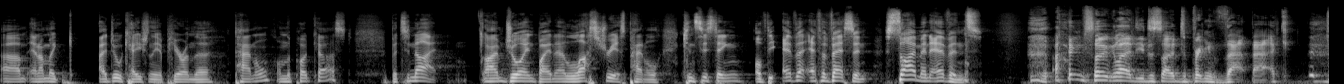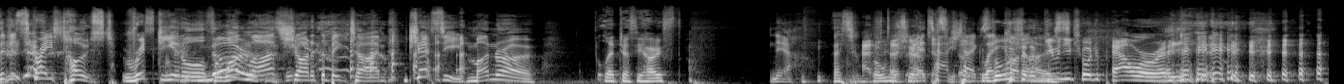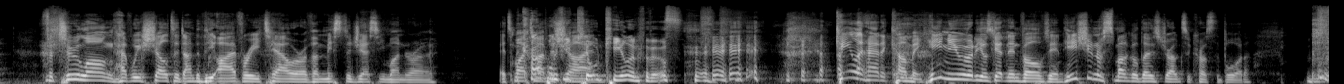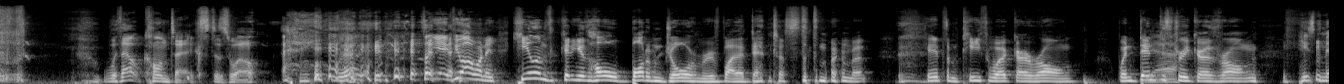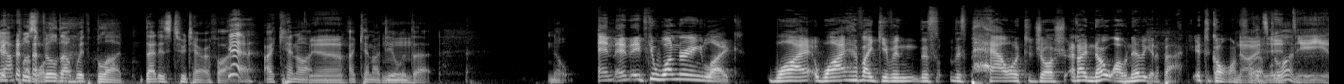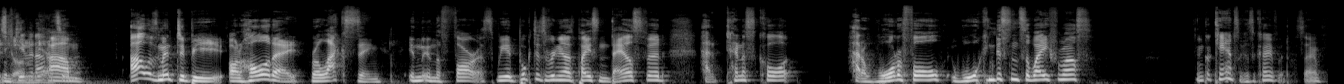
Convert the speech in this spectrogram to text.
Um, and I'm a, I do occasionally appear on the panel on the podcast, but tonight I'm joined by an illustrious panel consisting of the ever effervescent Simon Evans, I'm so glad you decided to bring that back. the disgraced host, risking it all for one last shot at the big time, Jesse Munro. Let Jesse host. Now, that's Bullshit. It's Jesse hashtag let Bullshit. Connor I'm giving you host. too much power already. For too long have we sheltered under the ivory tower of a Mr. Jesse Munro. It's my Can't time to believe you killed Keelan for this. Keelan had it coming. He knew what he was getting involved in. He shouldn't have smuggled those drugs across the border. Without context as well. So yeah, if you are wondering, Keelan's getting his whole bottom jaw removed by the dentist at the moment. He had some teeth work go wrong. When dentistry goes wrong, His mouth was filled up with blood. That is too terrifying. Yeah. I cannot. Yeah. I cannot deal with that. No. and and if you're wondering like why why have I given this this power to Josh? And I know I'll never get it back. It's gone. No, forever. it, gone. it, it is You gone. give it up yeah. to- Um, I was meant to be on holiday, relaxing in in the forest. We had booked this really nice place in Daylesford, had a tennis court, had a waterfall walking distance away from us, and got cancelled because of COVID. So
